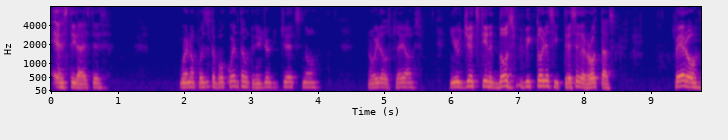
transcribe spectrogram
Este, mira, este es. Bueno, pues tampoco cuenta porque New York Jets no, no va a ir a los playoffs. New York Jets tiene dos victorias y 13 derrotas. Pero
